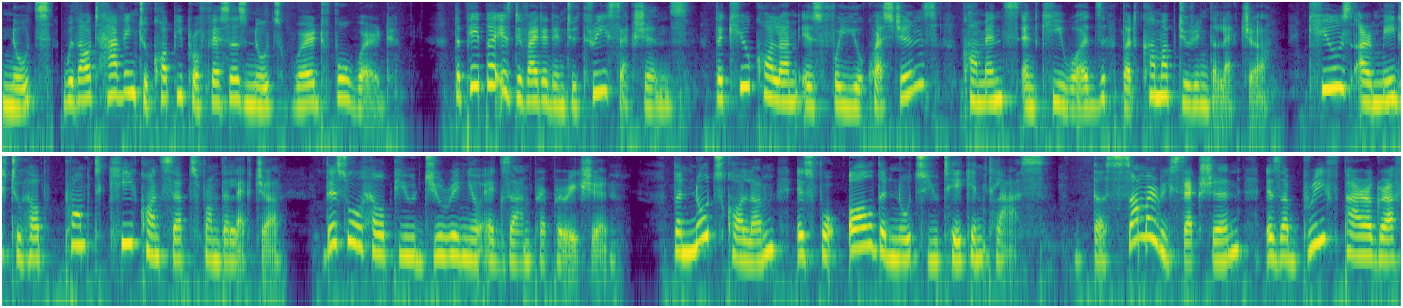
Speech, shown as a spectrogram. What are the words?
notes without having to copy professor's notes word for word. The paper is divided into three sections. The cue column is for your questions, comments, and keywords that come up during the lecture. Cues are made to help prompt key concepts from the lecture. This will help you during your exam preparation. The notes column is for all the notes you take in class. The summary section is a brief paragraph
